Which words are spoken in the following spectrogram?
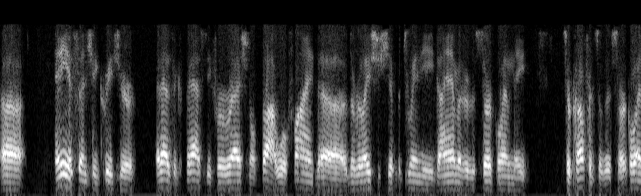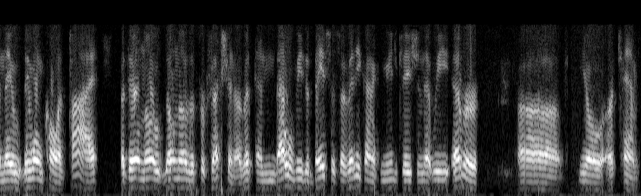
Uh, any ascension creature that has the capacity for rational thought will find uh, the relationship between the diameter of the circle and the circumference of the circle, and they they won't call it pi, but they'll know they'll know the perfection of it, and that will be the basis of any kind of communication that we ever, uh, you know, attempt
